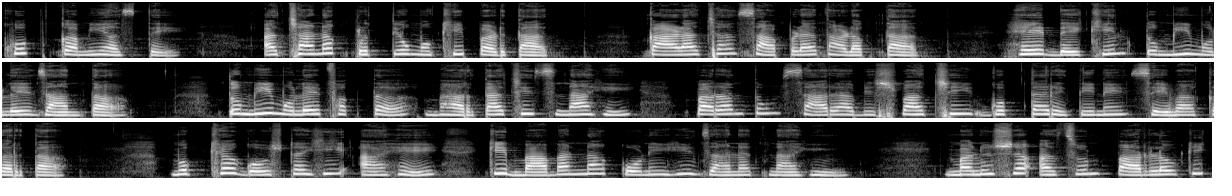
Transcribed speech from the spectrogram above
खूप कमी असते. अचानक मृत्युमुखी पडतात. काळाच्या सापड्यात अडकतात. हे देखील तुम्ही मुले जाणता. तुम्ही मुले फक्त भारताचीच नाही परंतु साऱ्या विश्वाची गुप्त रीतीने सेवा करता. मुख्य गोष्ट ही आहे की बाबांना कोणीही जाणत नाही. मनुष्य असून पारलौकिक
